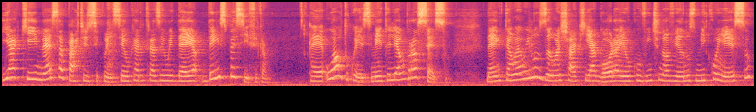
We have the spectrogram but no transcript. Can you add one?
E aqui, nessa parte de se conhecer, eu quero trazer uma ideia bem específica. É, o autoconhecimento, ele é um processo, né? Então, é uma ilusão achar que agora eu, com 29 anos, me conheço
